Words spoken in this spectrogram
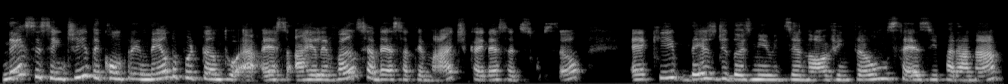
Nesse sentido, e compreendendo, portanto, a, essa, a relevância dessa temática e dessa discussão, é que desde 2019, então, o SESI Paraná,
